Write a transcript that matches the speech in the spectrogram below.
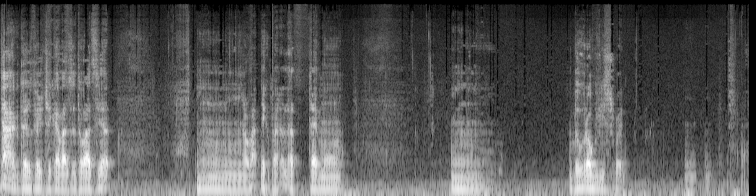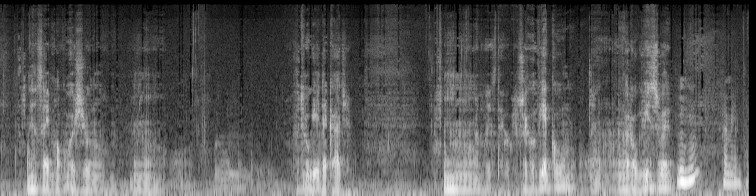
Tak, to jest dość ciekawa sytuacja. Mm, ładnych parę lat temu mm, był rok Wisły. Sejm ogłosił mm, w drugiej dekadzie mm, XXI wieku, mm, rok Wisły. Mhm. Pamiętam.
